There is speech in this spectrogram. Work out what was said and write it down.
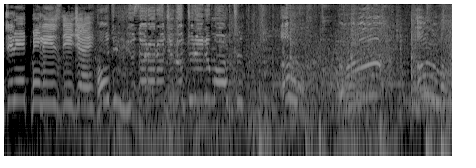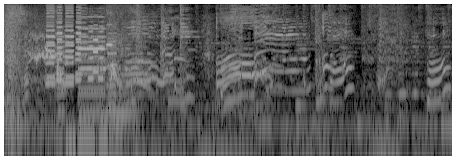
Acele etmeliyiz DJ. Hadi yüzer aracı götürelim artık. Ah! Ah!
